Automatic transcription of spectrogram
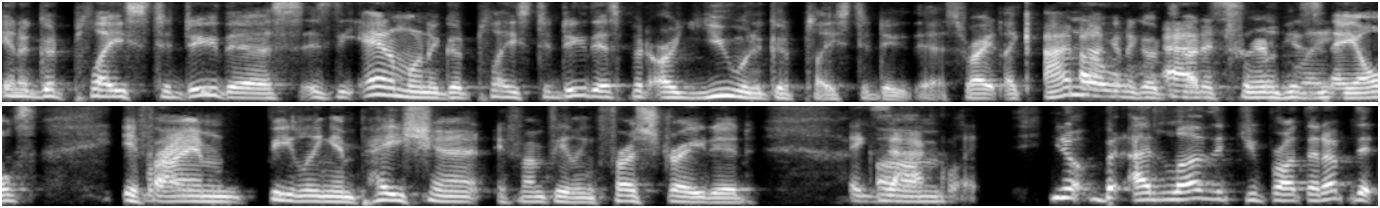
in a good place to do this is the animal in a good place to do this but are you in a good place to do this right like i'm not oh, going to go try absolutely. to trim his nails if right. i'm feeling impatient if i'm feeling frustrated um, exactly um, you know, but I love that you brought that up. That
